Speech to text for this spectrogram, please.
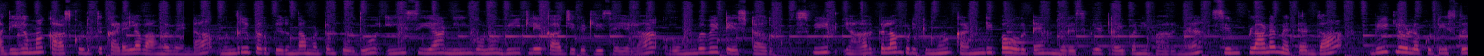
அதிகமாக காசு கொடுத்து கடையில் வாங்க வேண்டாம். முந்திரி பருப்பு இருந்தால் மட்டும் போதும். ஈஸியாக நீங்களும் வீட்டிலே காஜி கட்லி செய்யலாம். ரொம்பவே டேஸ்ட்டாக இருக்கும். ஸ்வீட் யாருக்கெல்லாம் பிடிக்குமோ கண்டிப்பாக ஒரு டைம் இந்த ரெசிபியை ட்ரை பண்ணி பாருங்கள் சிம்பிளான மெத்தட் தான். வீட்டில் உள்ள குட்டீஸ்க்கு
